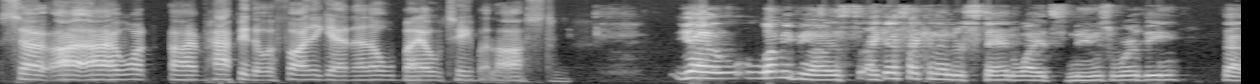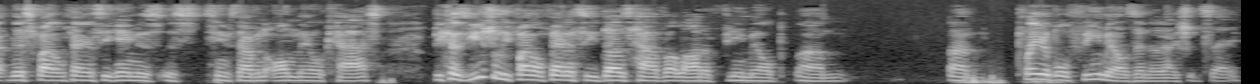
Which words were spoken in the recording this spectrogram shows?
so I, I want. I'm happy that we're finally getting an all male team at last. Yeah, let me be honest. I guess I can understand why it's newsworthy that this Final Fantasy game is, is seems to have an all male cast because usually Final Fantasy does have a lot of female um, um, playable females in it. I should say.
